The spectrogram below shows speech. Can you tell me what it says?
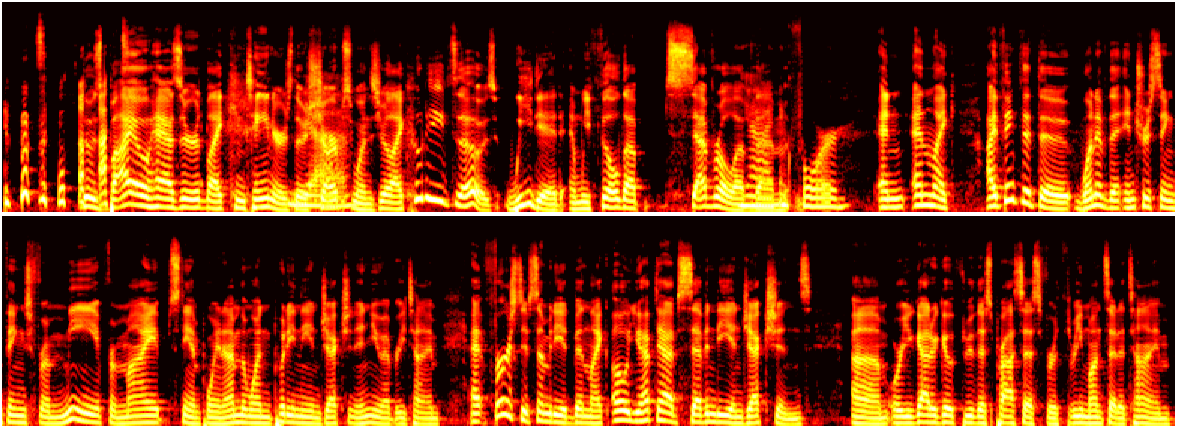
those biohazard like containers those yeah. sharps ones you're like who needs those we did and we filled up several of yeah, them I think four and and like I think that the one of the interesting things from me, from my standpoint, I'm the one putting the injection in you every time. At first, if somebody had been like, "Oh, you have to have 70 injections," um, or you got to go through this process for three months at a time,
